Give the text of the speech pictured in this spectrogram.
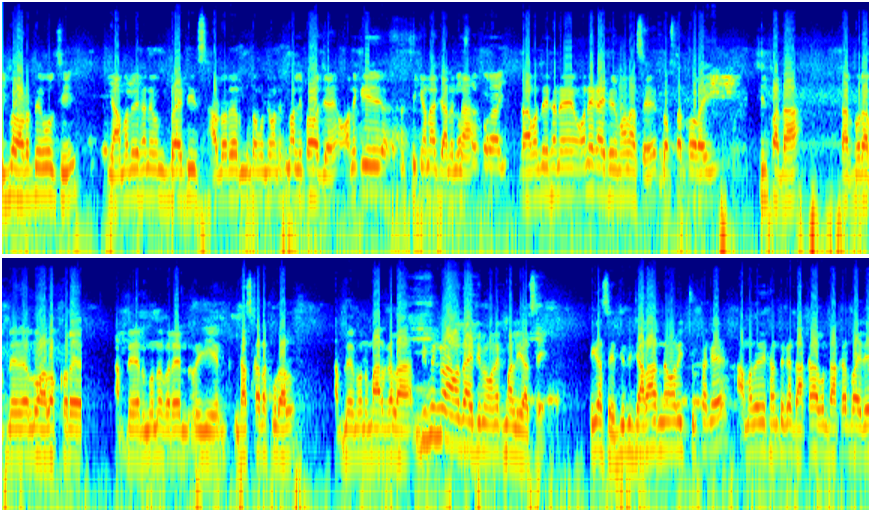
ইকবাল হাওড়া থেকে বলছি যে আমাদের এখানে ভ্যারাইটিস হার্ডওয়ারের মোটামুটি অনেক মালই পাওয়া যায়। অনেকে ঠিকানা জানেন না। করাই। আমাদের এখানে অনেক আইটেম মাল আছে দস্তার কড়াই শিলপাটা তারপরে আপনার লোহা লক্ষরে আপনার মনে করেন ওই গাছ কাটা কুড়াল, আপনার মনে মারগালা, বিভিন্ন আমাদের আইটেমে অনেক মালই আছে। ঠিক আছে? যদি যারা নেওয়ার ইচ্ছুক থাকে, আমাদের এখান থেকে ঢাকা এবং ঢাকার বাইরে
